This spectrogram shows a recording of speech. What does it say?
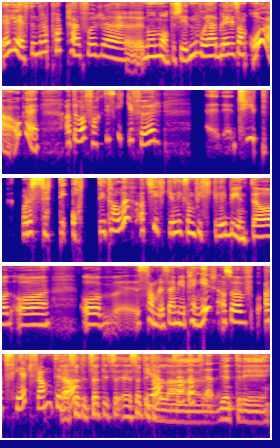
Jeg leste en rapport her for uh, noen måneder siden hvor jeg ble litt sånn å ja, ok. At det var faktisk ikke før uh, typ Var det 70-80-tallet at kirken liksom virkelig begynte å, å, å samle seg mye penger? Altså at helt fram til da 70 70 70-tallet Ja, sant, at- at- begynte de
